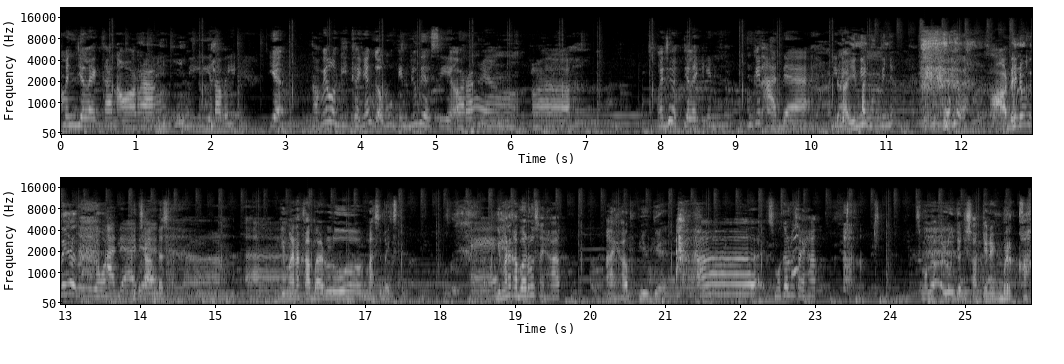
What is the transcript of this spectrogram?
menjelekkan orang di tapi ya tapi logikanya nggak mungkin juga sih orang yang eh, ngejelek-jelekin mungkin ada, di ada depan ini buktinya. Ada ini buktinya. Ada, ada. bercanda gimana kabar lu? Masih backstage eh. Gimana kabar lu? Sehat? I hope you get ah semoga lu sehat. Semoga lu jadi sarjana yang berkah.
